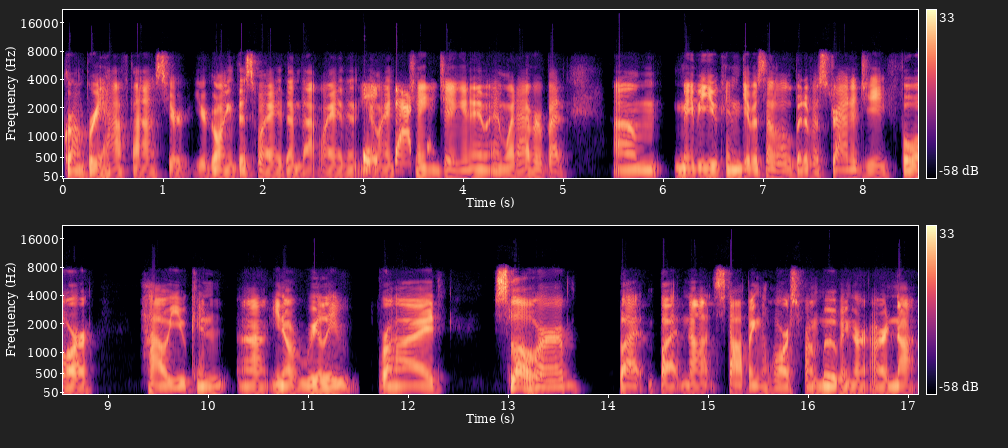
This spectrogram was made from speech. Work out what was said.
Grand Prix half pass, you're you're going this way, then that way, then you exactly. know, and changing and, and whatever. But um, maybe you can give us a little bit of a strategy for how you can, uh, you know, really ride slower, but but not stopping the horse from moving or, or not,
